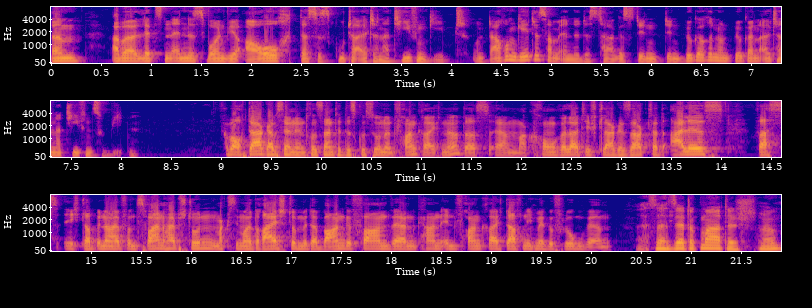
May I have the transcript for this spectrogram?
Ähm, aber letzten Endes wollen wir auch, dass es gute Alternativen gibt. Und darum geht es am Ende des Tages, den, den Bürgerinnen und Bürgern Alternativen zu bieten. Aber auch da gab es ja eine interessante Diskussion in Frankreich, ne? dass ähm, Macron relativ klar gesagt hat, alles, was ich glaube innerhalb von zweieinhalb Stunden, maximal drei Stunden mit der Bahn gefahren werden kann in Frankreich, darf nicht mehr geflogen werden. Das ist sehr dogmatisch, ne?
